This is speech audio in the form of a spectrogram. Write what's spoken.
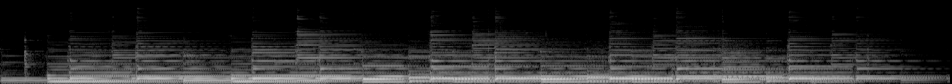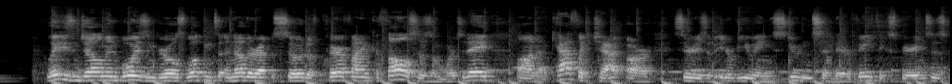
Ladies and gentlemen, boys and girls, welcome to another episode of Clarifying Catholicism, where today on a Catholic Chat, our series of interviewing students and their faith experiences,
